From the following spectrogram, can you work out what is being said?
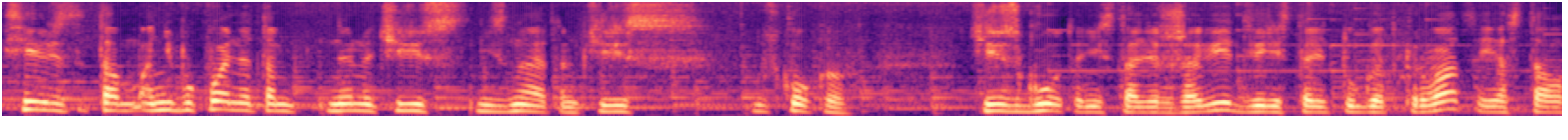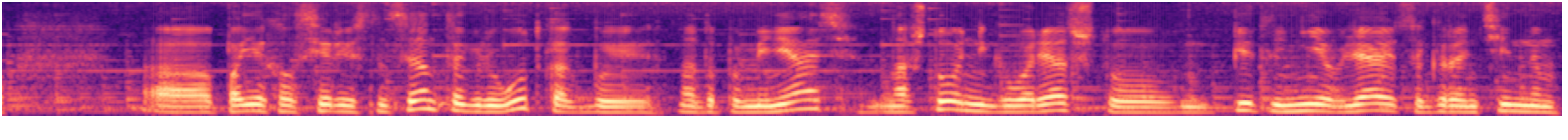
к севере, там они буквально там, наверное, через, не знаю, там через, ну сколько, Через год они стали ржаветь, двери стали туго открываться. Я стал, а, поехал в сервисный центр, говорю, вот как бы надо поменять. На что они говорят, что петли не являются гарантийным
